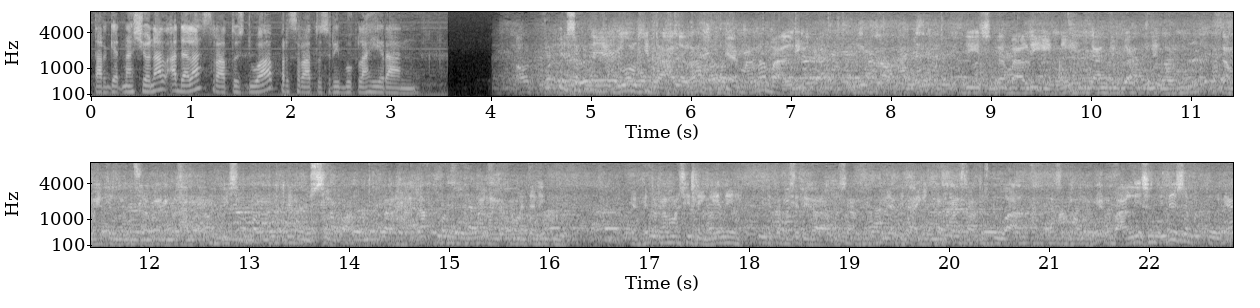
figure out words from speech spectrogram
Target nasional adalah 102 per 100 ribu kelahiran. Outputnya sebenarnya goal kita adalah bagaimana Bali di sebelah Bali ini dan juga Trilon namanya Trilon Nusantara bersama bisa berkontribusi terhadap penurunan angka kematian ibu. Ya kita kan masih tinggi nih, kita masih 300-an, tapi yang kita inginkan kan 102. Sebetulnya Bali sendiri sebetulnya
